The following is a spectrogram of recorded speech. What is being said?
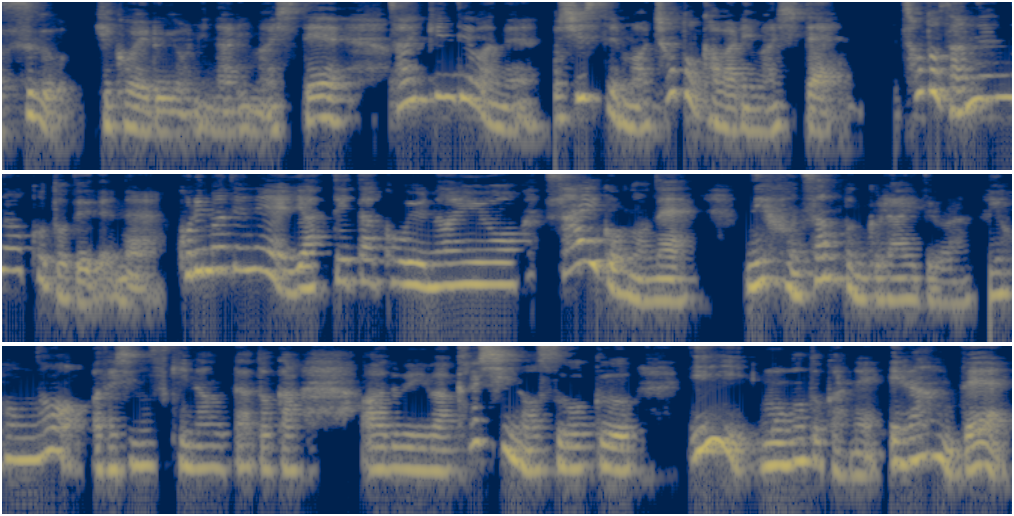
すぐ聞こえるようになりまして、最近ではね、システムはちょっと変わりまして、ちょっと残念なことでね、これまでね、やってたこういう内容、最後のね、2分、3分ぐらいでは、日本の私の好きな歌とか、あるいは歌詞のすごくいいものとかね、選んで、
